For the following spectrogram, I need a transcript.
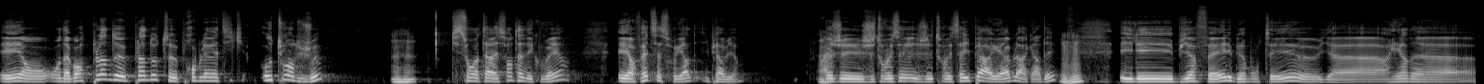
et on, on, aborde plein de plein d'autres problématiques autour du jeu mm -hmm. qui sont intéressantes à découvrir. Et en fait, ça se regarde hyper bien. Ouais. J'ai trouvé, ça, trouvé ça hyper agréable à regarder. -hmm. Et il est bien fait, il est bien monté. Il euh, n'y a rien à,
